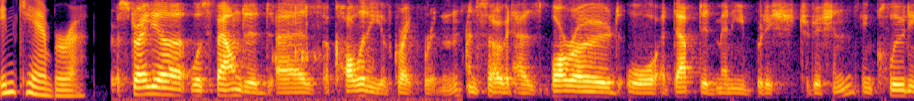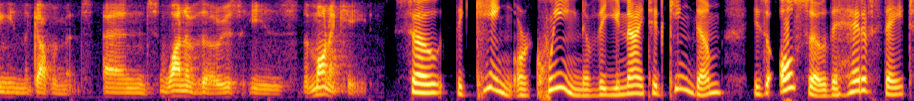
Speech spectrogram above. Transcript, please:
in Canberra. Australia was founded as a colony of Great Britain, and so it has borrowed or adapted many British traditions, including in the government. And one of those is the monarchy. So, the King or Queen of the United Kingdom is also the head of state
